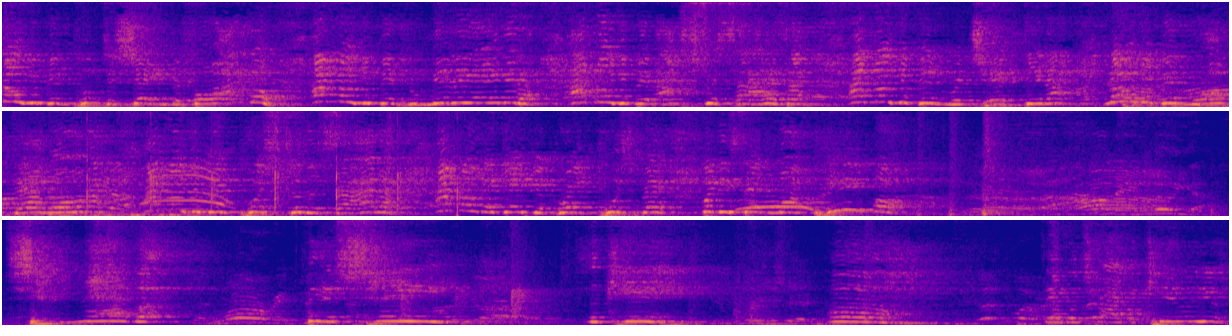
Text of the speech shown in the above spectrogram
know you've been put to shame before. I know, I know you've been humiliated. I, I know you've been ostracized. I, I know you've been rejected. I know you've been walked out on. I, I know you've been pushed to Oh, devil tried to kill you,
